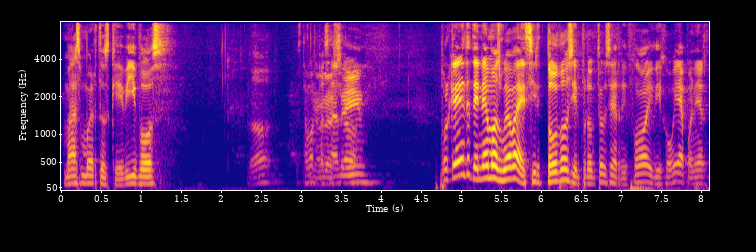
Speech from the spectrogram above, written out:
más muertos que vivos, ¿no? Estamos Ahora pasando... sí. Porque neta teníamos hueva a decir todos y el productor se rifó y dijo, voy a poner,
